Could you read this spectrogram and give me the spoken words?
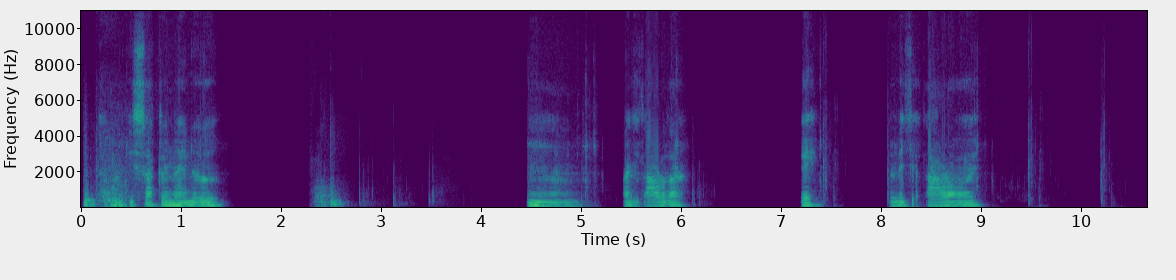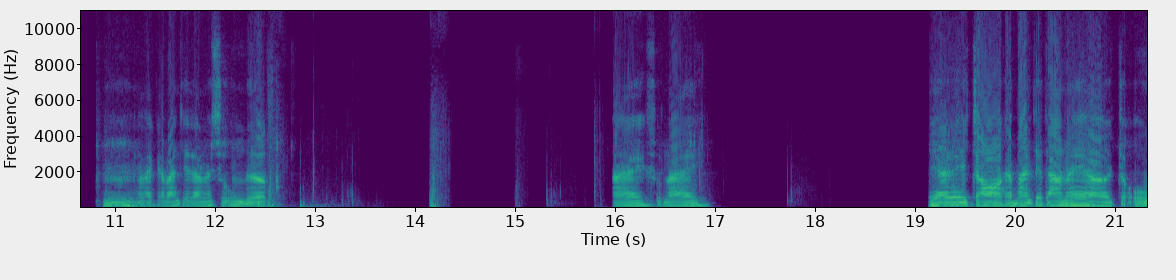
Mình chỉ sát cái này nữa. Hmm anh sẽ tạo ra ok mình sẽ tạo rồi. Hmm lại cái ban chạy ra nó xuống được. Đấy, xuống đấy. Giờ thì cho cái ban chạy tạo này ở chỗ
